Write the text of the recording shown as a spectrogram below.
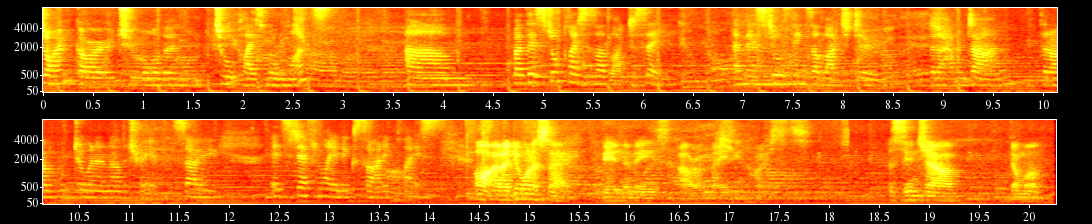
don't go to more than to a place more than once. Um, but there's still places I'd like to see, and there's still things I'd like to do that I haven't done that I would do in another trip. So it's definitely an exciting place. Oh, and I do want to say, Vietnamese are amazing hosts. Xin chào, come on.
